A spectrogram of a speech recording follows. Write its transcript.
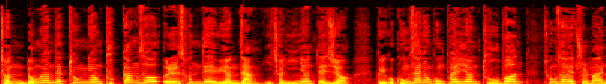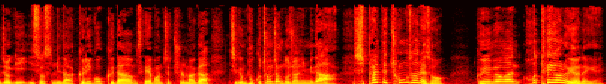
전 노무현 대통령 북강서을 선대위원장 2002년 때죠. 그리고 04년 08년 두 번 총선에 출마한 적이 있었습니다. 그리고 그 다음 세 번째 출마가 지금 북구청장 도전입니다. 18대 총선에서 그 유명한 허태열 의원에게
